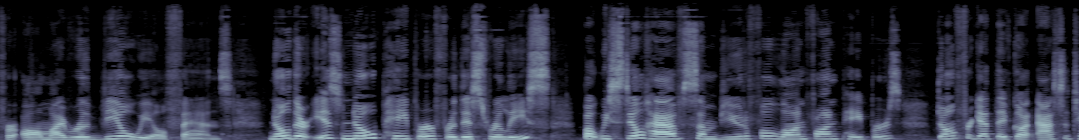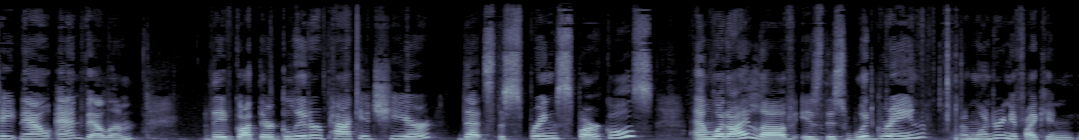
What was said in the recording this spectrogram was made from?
for all my reveal wheel fans. No, there is no paper for this release, but we still have some beautiful Lawn Fawn papers. Don't forget they've got acetate now and vellum. They've got their glitter package here. That's the Spring Sparkles. And what I love is this wood grain. I'm wondering if I can,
